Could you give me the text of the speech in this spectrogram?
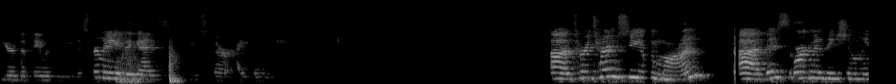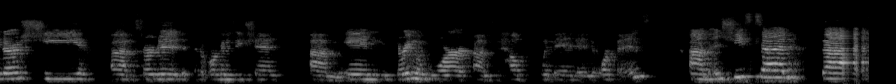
feared that they would be discriminated against due to their identity. Uh, to return to Man, uh, this organization leader, she um, started an organization in during the war um, to help women and orphans. Um, and she said that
